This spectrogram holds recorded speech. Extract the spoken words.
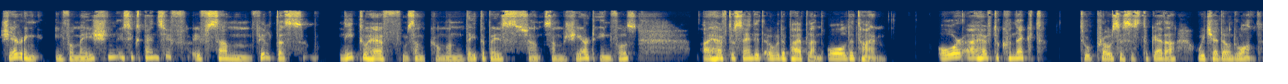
Sharing information is expensive. If some filters need to have some common database, some shared infos, I have to send it over the pipeline all the time. Or I have to connect two processes together, which I don't want,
